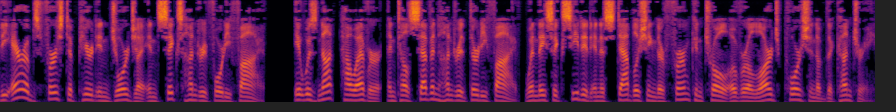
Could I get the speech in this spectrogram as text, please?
The Arabs first appeared in Georgia in 645. It was not, however, until 735, when they succeeded in establishing their firm control over a large portion of the country.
